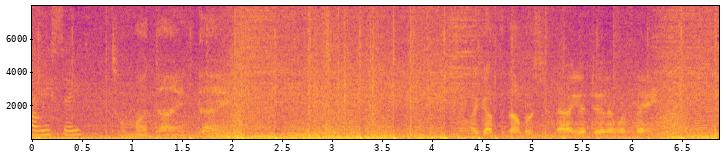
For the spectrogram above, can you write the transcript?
Are we safe? Till my dying day. I got the numbers. Now you're dealing with me.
